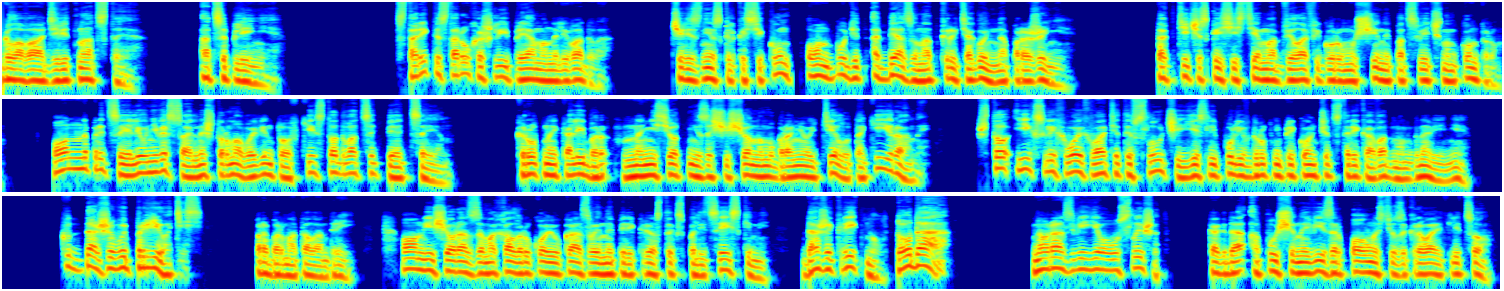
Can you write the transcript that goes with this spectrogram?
Глава 19. Оцепление. Старик и старуха шли прямо на Левадова. Через несколько секунд он будет обязан открыть огонь на поражение. Тактическая система обвела фигуру мужчины подсвеченным контуром. Он на прицеле универсальной штурмовой винтовки 125 ЦН. Крупный калибр нанесет незащищенному броней телу такие раны, что их с лихвой хватит и в случае, если пули вдруг не прикончат старика в одно мгновение. Куда же вы претесь?» — пробормотал Андрей. Он еще раз замахал рукой, указывая на перекресток с полицейскими, даже крикнул «Туда!». Но разве его услышат, когда опущенный визор полностью закрывает лицо?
